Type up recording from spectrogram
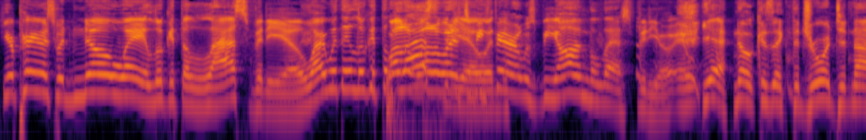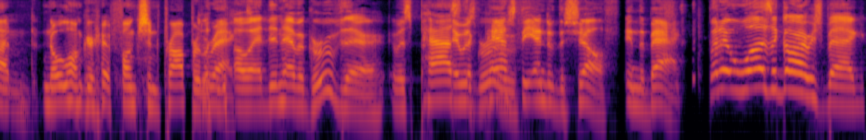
your parents would no way look at the last video why would they look at the Well, last well, well, video to be and- fair, it was beyond the last video. It- Yeah, no, because like the drawer did not mm. no longer functioned properly. Correct. oh it didn't have a groove there it was past it was the groove past the end of the shelf in the back. but it was a garbage bag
